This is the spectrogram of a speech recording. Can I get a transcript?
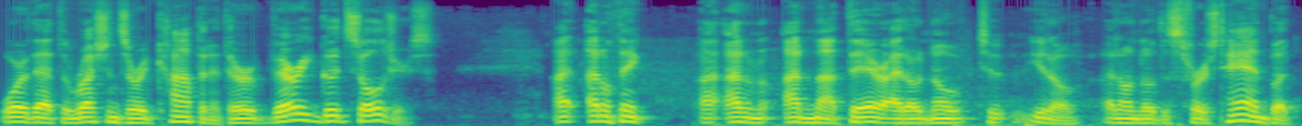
or that the Russians are incompetent. They're very good soldiers. I, I don't think I, I don't. I'm not there. I don't know to you know. I don't know this firsthand, but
